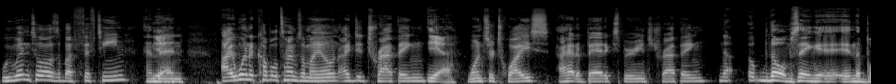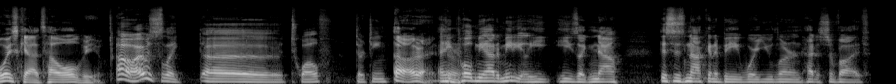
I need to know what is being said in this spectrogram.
we went until I was about 15. And Yeah. then I went a couple times on my own. I did trapping Yeah. once or twice. I had a bad experience trapping. No, no, I'm saying in the Boy Scouts. How old were you? Oh, I was like uh, 12, 13. Oh, all right. And he right. pulled me out immediately. He, he's like, no, this is not going to be where you learn how to survive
